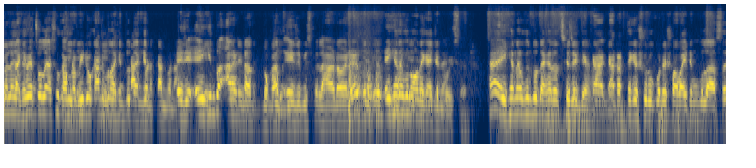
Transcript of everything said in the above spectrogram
চলে যাবে। চলে আসুক আমরা ভিডিও কাটবো না কিন্তু দেখেন না, কাটবো না। এই যে এই কিন্তু আরেকটা। দোকান। এই যে বিসমিল্লাহ হার্ডওয়্যারের এ- এ- এইখানে কিন্তু অনেক আইটেম রয়েছে হ্যাঁ এখানেও কিন্তু দেখা যাচ্ছে যে। কাটার থেকে শুরু করে সব আইটেমগুলো আছে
